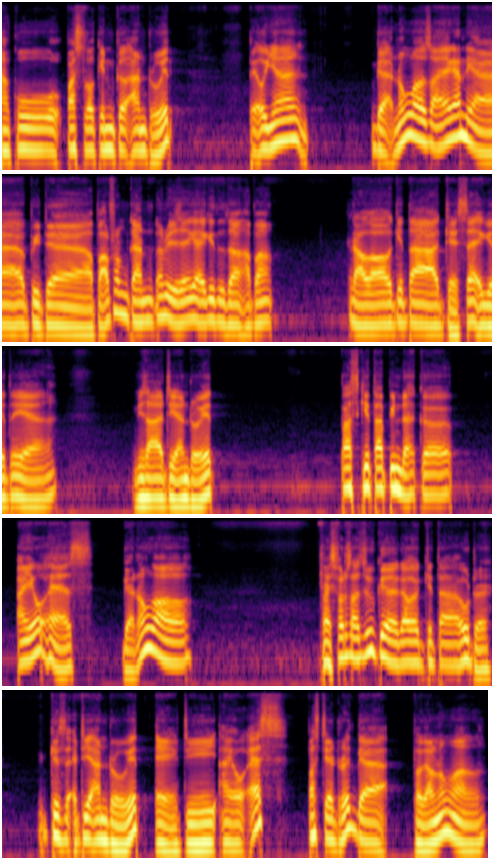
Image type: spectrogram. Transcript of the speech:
aku pas login ke Android PO-nya enggak nongol. Saya kan ya beda platform kan. Kan biasanya kayak gitu apa kalau kita gesek gitu ya misalnya di Android pas kita pindah ke iOS nggak nongol. Vice versa juga kalau kita udah di Android eh di iOS pas di Android nggak bakal nongol.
